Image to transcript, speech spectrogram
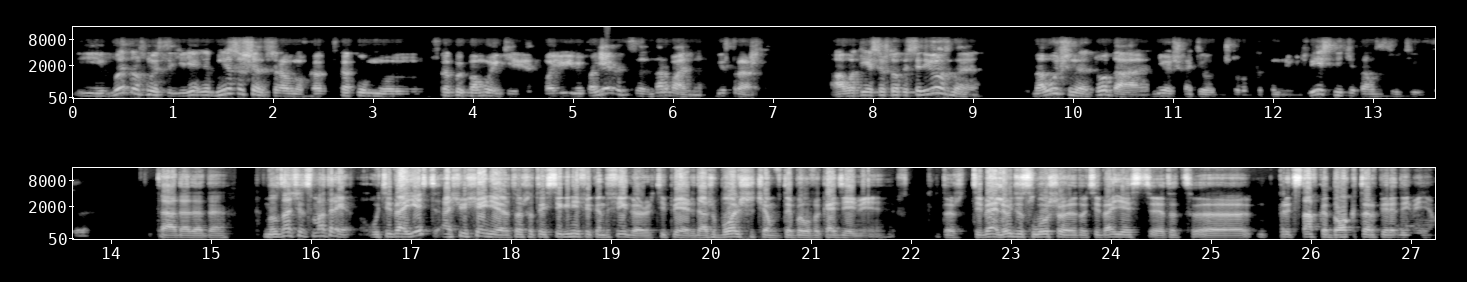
И в этом смысле я, мне совершенно все равно, как, в, каком, в какой помойке мое имя появится, нормально, не страшно. А вот если что-то серьезное, научное, то да, не очень хотелось бы, чтобы в каком-нибудь вестнике там засветиться. Да, да, да, да. Ну, значит, смотри, у тебя есть ощущение, то, что ты significant figure теперь, даже больше, чем ты был в академии? То, что тебя люди слушают, у тебя есть этот э, представка доктор перед именем.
